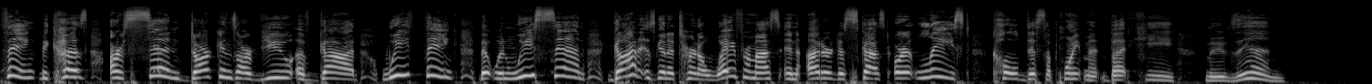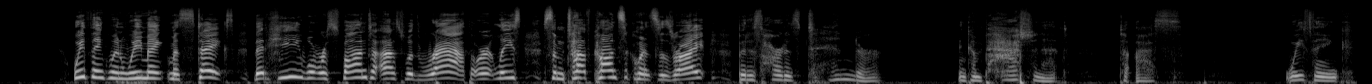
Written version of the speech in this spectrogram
think because our sin darkens our view of God, we think that when we sin, God is going to turn away from us in utter disgust or at least cold disappointment, but He moves in. We think when we make mistakes that He will respond to us with wrath or at least some tough consequences, right? But His heart is tender and compassionate to us. We think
